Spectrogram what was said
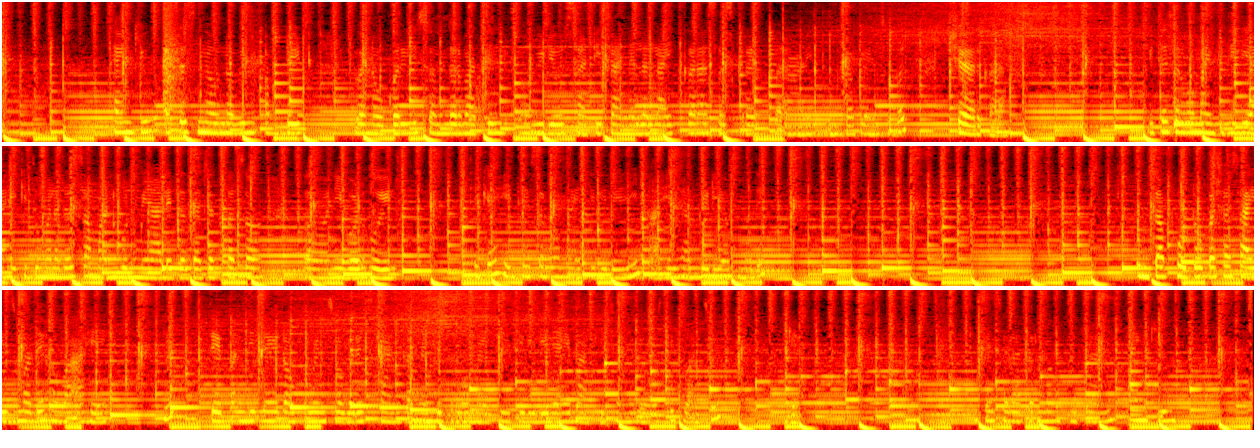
थँक्यू असेच नवनवीन अपडेट किंवा नोकरी संदर्भातील व्हिडिओजसाठी चॅनलला लाईक करा सबस्क्राईब करा आणि तुमच्या फ्रेंडसोबत शेअर करा. इथे सर्व माहिती दिली आहे की तुम्हाला जर समान गुण मिळाले तर त्याच्यात कसं निवड होईल. ठीक आहे इथे सर्व माहिती तुमचा फोटो कशा साईजमध्ये हवा आहे? ते पण दिले डॉक्युमेंट्स वगैरे स्कॅन करण्याची सर्व माहिती इथे दिलेली आहे.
